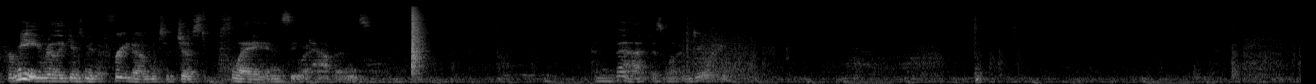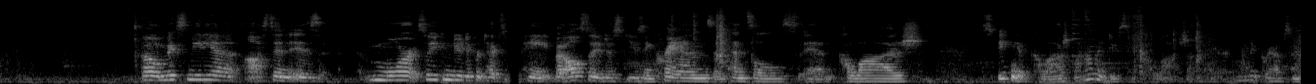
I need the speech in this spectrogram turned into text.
for me, really gives me the freedom to just play and see what happens. And that is what I'm doing. Oh, mixed media, Austin, is more so you can do different types of paint, but also just using crayons and pencils and collage. Speaking of collage, why don't I do some collage on here? I'm gonna grab some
